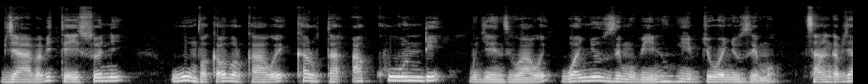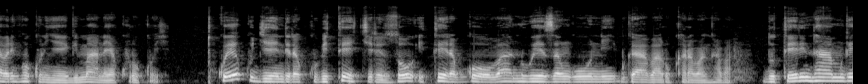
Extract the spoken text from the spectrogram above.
Byaba biteye isoni wumva akababaro kawe karuta akundi mugenzi wawe wanyuze mu bintu nk'ibyo wanyuzemo. Nsanga byaba ari nko kunyega imana yakurokoye. Twe kugendera ku bitekerezo iterabwoba n'ubuhezanguni bwa ba rukarabankaba dutere intambwe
